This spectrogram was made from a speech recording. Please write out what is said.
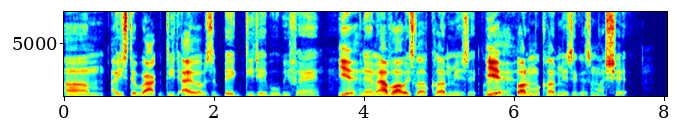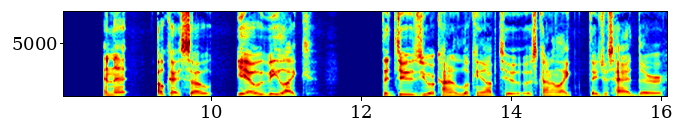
Um, I used to rock. I was a big DJ Booby fan. Yeah. You know, what I mean? I've always loved club music. Like, Yeah. Baltimore club music is my shit. And that okay, so yeah, it would be like the dudes you were kind of looking up to. It was kind of like they just had their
